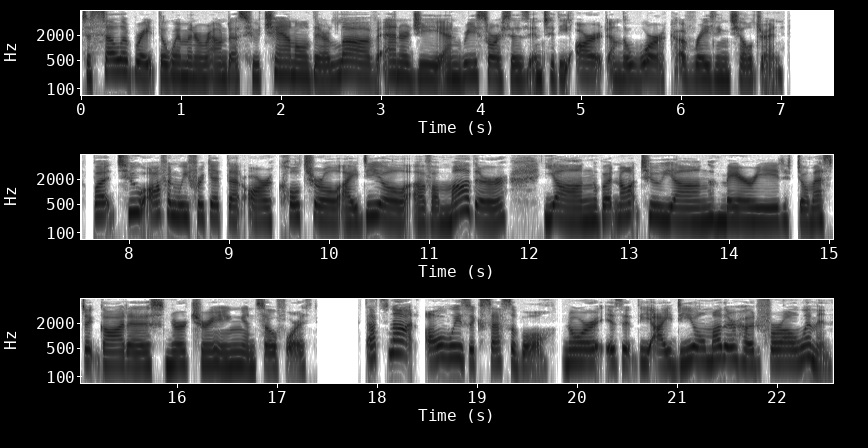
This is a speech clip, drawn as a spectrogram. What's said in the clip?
to celebrate the women around us who channel their love, energy, and resources into the art and the work of raising children. But too often we forget that our cultural ideal of a mother, young but not too young, married, domestic goddess, nurturing, and so forth, that's not always accessible, nor is it the ideal motherhood for all women.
